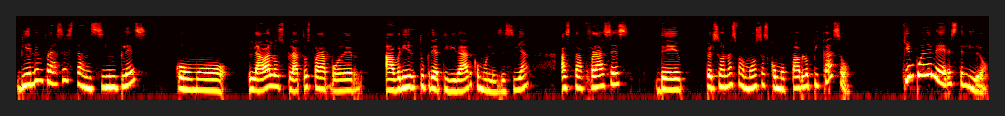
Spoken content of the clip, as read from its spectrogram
Vienen frases tan simples como lava los platos para poder abrir tu creatividad, como les decía, hasta frases de personas famosas como Pablo Picasso. ¿Quién puede leer este libro?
